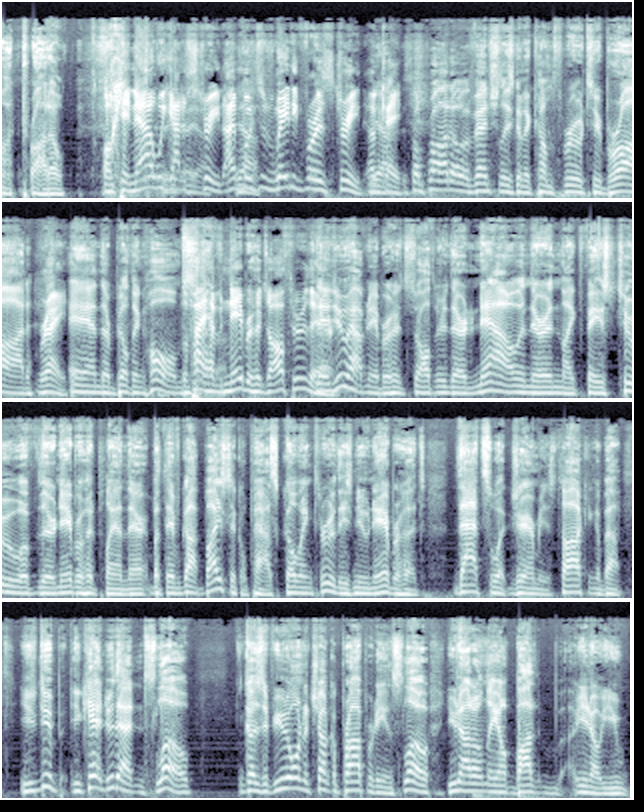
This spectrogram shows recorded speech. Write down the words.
on Prado. Okay, now we got a street. I'm Yeah. just waiting for a street. Okay. So Prado eventually is going to come through to Broad. Right. And they're building homes. They'll probably have neighborhoods all through there. They do have neighborhoods all through there now, and they're in like phase two of their neighborhood plan there. But they've got bicycle paths going through these new neighborhoods. That's what Jeremy is talking about. You do you can't do that in SLO because if you own a chunk of property in SLO, you not only bought, you know you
